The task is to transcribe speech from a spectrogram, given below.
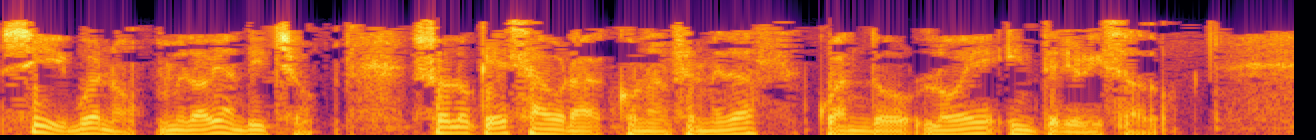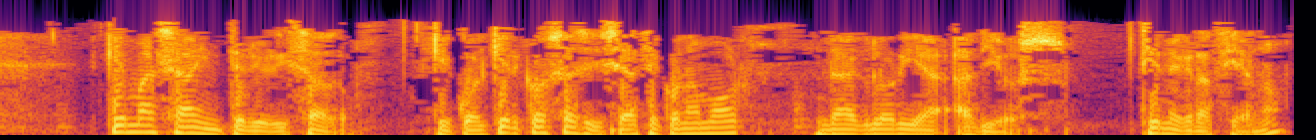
Sí, bueno, me lo habían dicho, solo que es ahora, con la enfermedad, cuando lo he interiorizado. ¿Qué más ha interiorizado? Que cualquier cosa, si se hace con amor, da gloria a Dios. Tiene gracia, ¿no?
